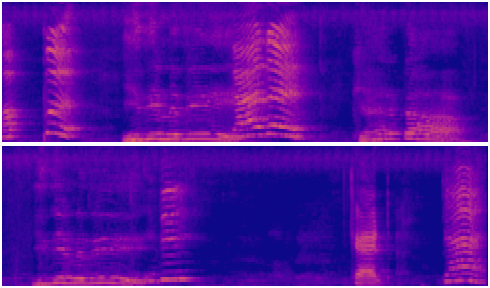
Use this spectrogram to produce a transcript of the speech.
கப்பு. இது என்னது? கேரட். கேரட்டா. இது என்னது? இது கேட். கேட்.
